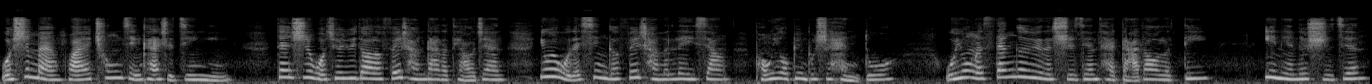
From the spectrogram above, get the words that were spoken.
我是满怀憧憬开始经营，但是我却遇到了非常大的挑战，因为我的性格非常的内向，朋友并不是很多。我用了三个月的时间才达到了 D，一年的时间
